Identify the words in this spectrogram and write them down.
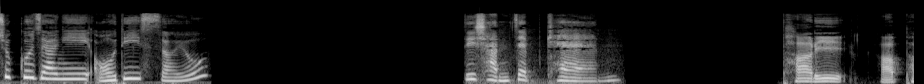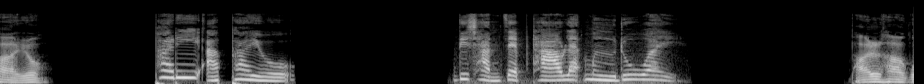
축구장이 어디 있어요? ดิฉันเจ็บแขน 팔이 아파요. 팔이 아파요. ดิฉันเจ็บเท้าและมือด้วย 발하고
